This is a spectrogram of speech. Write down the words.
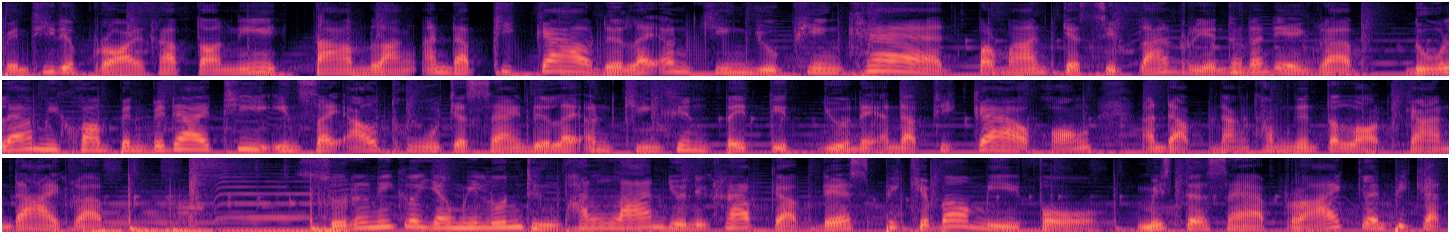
เป็นที่เรียบร้อยครับ ตอนนี้ตามหลังอันดับที่ 9 The Lion King อยู่เพียงแค่ประมาณ 70 ล้านเหรียญเท่านั้นเองครับ ดูแล้วมีความเป็นไปได้ที่ Inside Out 2 จะแซง The Lion King ขึ้นไปติดอยู่ในอันดับที่ 9 ของอันดับหนังทำเงินตลอดการได้ครับ ส่วนเรื่องนี้ก็ยังมีลุ้นถึงพันล้านอยู่นะครับกับ Despicable Me 4 Mr. แสบร้ายเกินพิกัด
